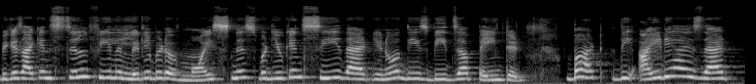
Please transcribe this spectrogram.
Because I can still feel a little bit of moistness but you can see that you know these beads are painted. But the idea is that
